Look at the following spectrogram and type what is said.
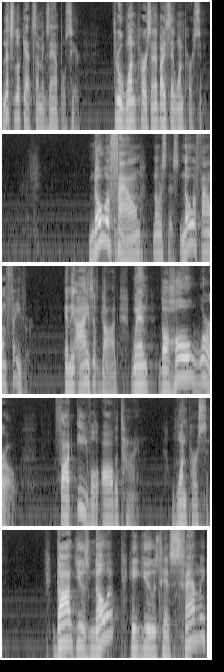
Let's look at some examples here through one person. Everybody say one person. Noah found, notice this, Noah found favor in the eyes of God when the whole world thought evil all the time. One person. God used Noah, he used his family,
